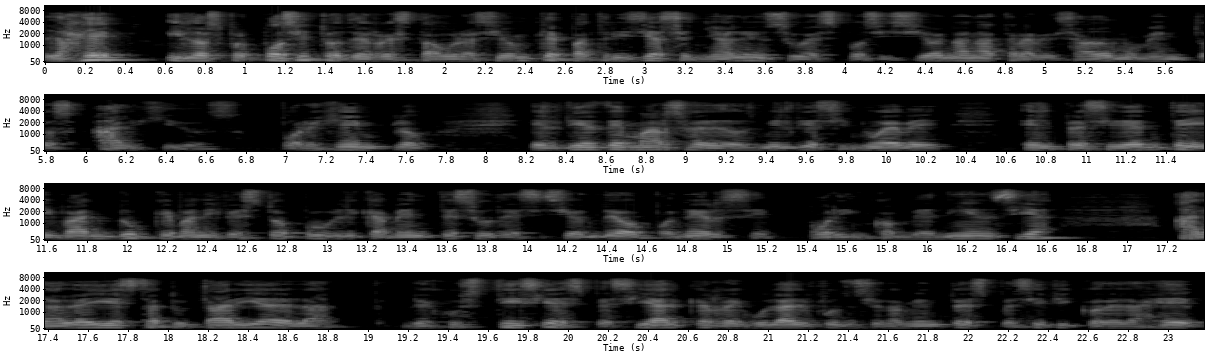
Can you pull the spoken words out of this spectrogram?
La JEP y los propósitos de restauración que Patricia señala en su exposición han atravesado momentos álgidos. Por ejemplo, el 10 de marzo de 2019, el presidente Iván Duque manifestó públicamente su decisión de oponerse, por inconveniencia, a la ley estatutaria de, la, de justicia especial que regula el funcionamiento específico de la JEP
